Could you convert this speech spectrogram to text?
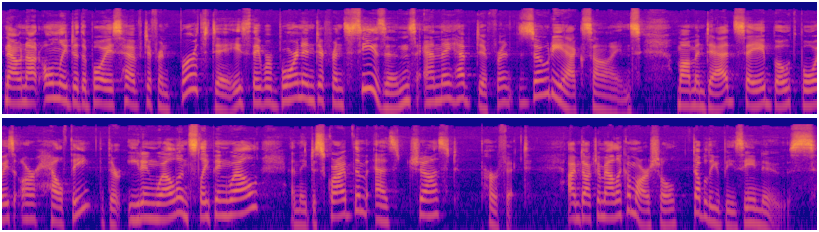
Now, not only do the boys have different birthdays, they were born in different seasons and they have different zodiac signs. Mom and dad say both boys are healthy, that they're eating well and sleeping well, and they describe them as just perfect. I'm Dr. Mallika Marshall, WBZ News.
